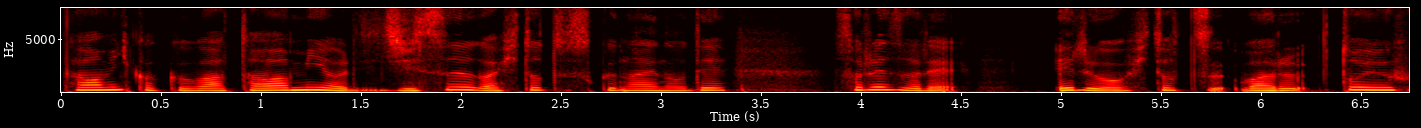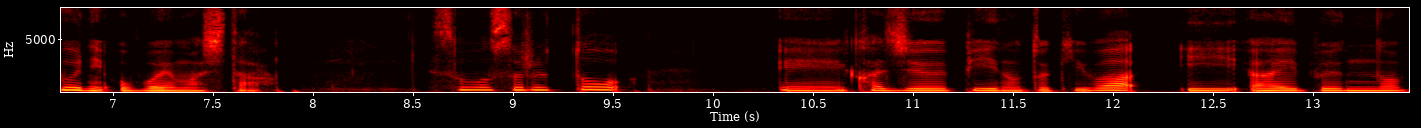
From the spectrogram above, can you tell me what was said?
たわみ角はたわみより次数が1つ少ないので、それぞれ L を1つ割るというふうに覚えました。そうすると、えー、荷重 P の時は EI 分の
